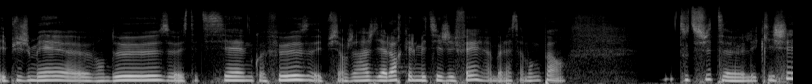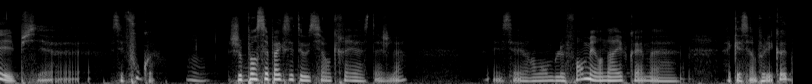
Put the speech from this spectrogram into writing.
et puis je mets vendeuse, esthéticienne, coiffeuse, et puis en général, je dis alors quel métier j'ai fait? Ah bah là, ça manque pas. Hein. Tout de suite, les clichés, et puis c'est fou quoi. Mmh. Je pensais pas que c'était aussi ancré à cet âge-là. Et c'est vraiment bluffant, mais on arrive quand même à, à, casser un peu les codes.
